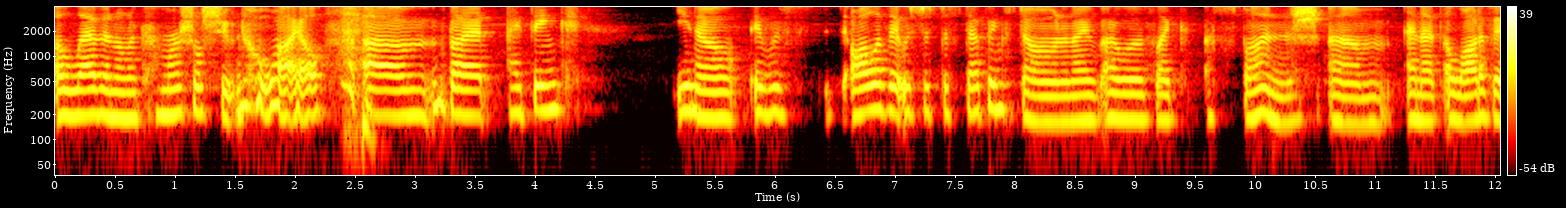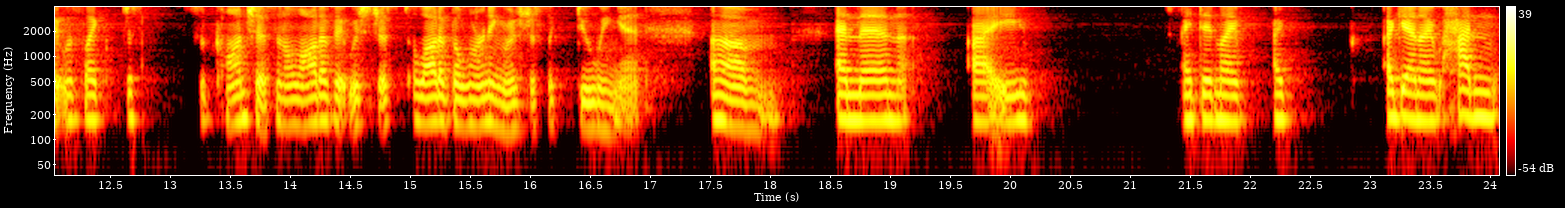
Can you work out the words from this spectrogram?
11 on a commercial shoot in a while. Um but i think you know it was all of it was just a stepping stone and i i was like a sponge um and a, a lot of it was like just subconscious and a lot of it was just a lot of the learning was just like doing it. Um and then i i did my i again i hadn't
